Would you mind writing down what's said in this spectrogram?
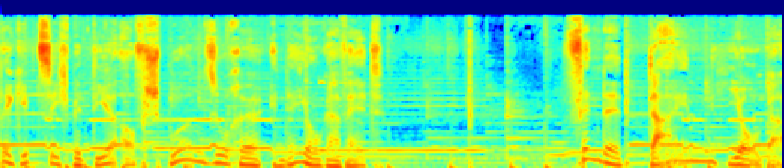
begibt sich mit dir auf Spurensuche in der Yoga-Welt. Finde dein Yoga.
